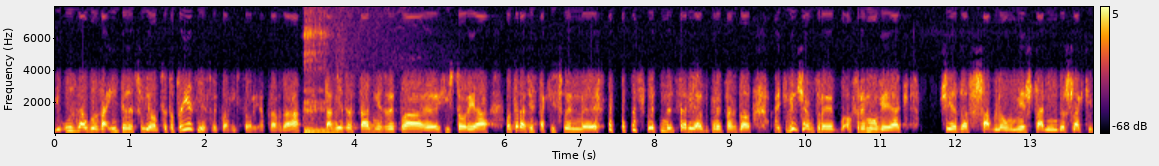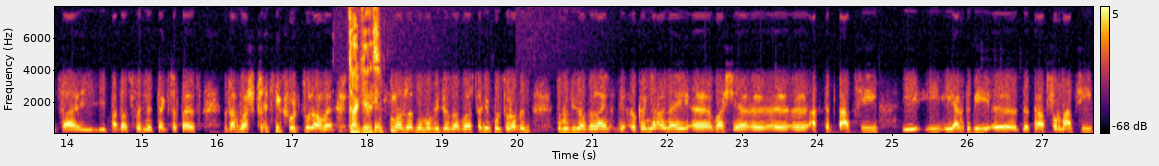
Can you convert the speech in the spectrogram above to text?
i uznał go za interesujący, to to jest niezwykła historia, prawda? Mhm. Dla mnie to jest ta niezwykła e, historia. O teraz jest taki słynny, słynny serial, który pewno, wiecie, o, który, o którym mówię, jak przyjeżdża z szablą mieszczanin do szlachcica i, i pada słynny tekst, że to jest zawłaszczenie kulturowe. Tak jest. Nie możemy mówić o zawłaszczeniu kulturowym, to mówimy o, o genialnej e, właśnie e, e, akceptacji i, i, i jak gdyby e, transformacji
